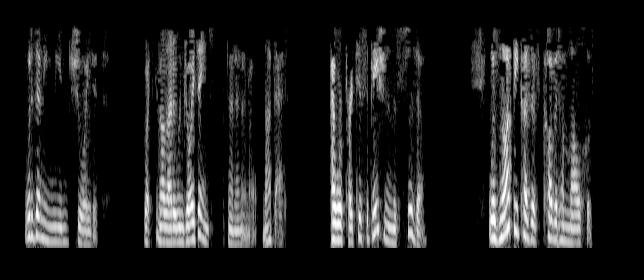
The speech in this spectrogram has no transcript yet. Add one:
What does that mean? We enjoyed it. What? You're not allowed to enjoy things. No, no, no, no. Not that. Our participation in the Suda was not because of Kavod HaMalchus,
